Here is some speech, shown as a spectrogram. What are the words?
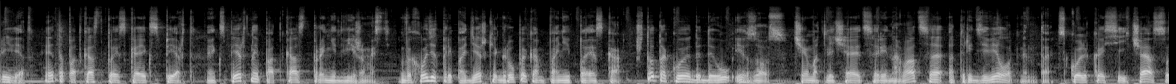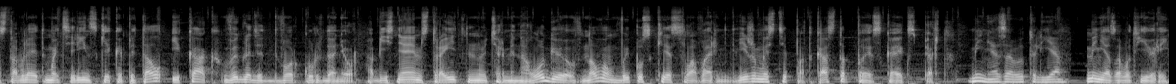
Привет! Это подкаст «ПСК Эксперт», экспертный подкаст про недвижимость. Выходит при поддержке группы компаний «ПСК». Что такое ДДУ и ЗОС? Чем отличается реновация от редевелопмента? Сколько сейчас составляет материнский капитал и как выглядит двор Курданер? Объясняем строительную терминологию в новом выпуске «Словарь недвижимости» подкаста «ПСК Эксперт». Меня зовут Илья. Меня зовут Юрий.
